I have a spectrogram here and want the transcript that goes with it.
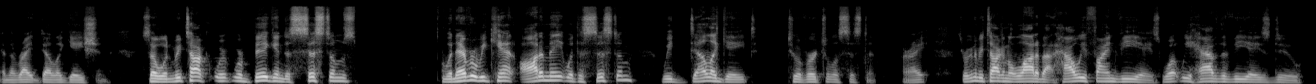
and the right delegation. So when we talk, we're, we're big into systems. Whenever we can't automate with a system, we delegate to a virtual assistant. All right. So we're going to be talking a lot about how we find VAs, what we have the VAs do.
